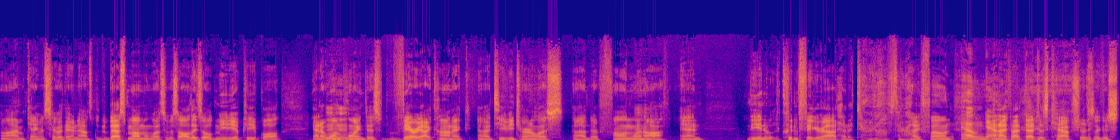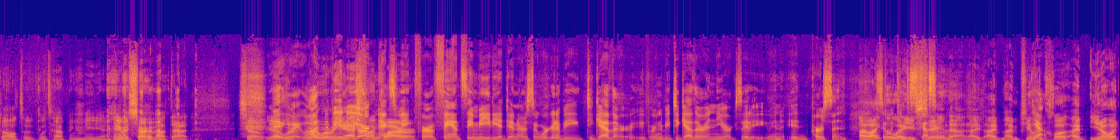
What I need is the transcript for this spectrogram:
Oh, I can't even say what they announced, but the best moment was it was all these old media people, and at mm-hmm. one point, this very iconic uh, TV journalist, uh, their phone went mm-hmm. off, and the couldn't figure out how to turn off their iPhone. Oh no! And I thought that just captures the gestalt of what's happening in media. Anyway, sorry about that. So yeah, anyway, we're, well, I'm going to be in National New York Enquirer. next week for a fancy media dinner, so we're going to be together. We're going to be together in New York City in, in person. I like so the way you say that. that. I, I, am feeling yeah. close. I, you know what?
